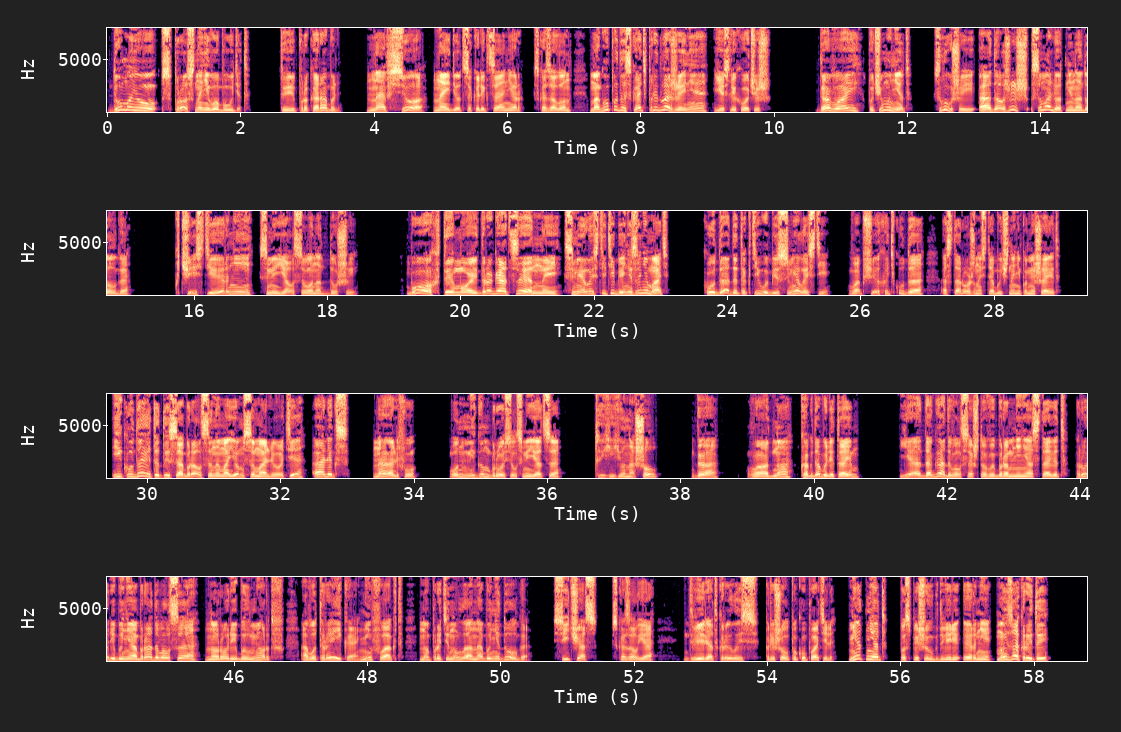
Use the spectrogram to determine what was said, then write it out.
«Думаю, спрос на него будет. Ты про корабль?» «На все найдется коллекционер», — сказал он. «Могу подыскать предложение, если хочешь». «Давай, почему нет? Слушай, а одолжишь самолет ненадолго?» К чести Эрни смеялся он от души. «Бог ты мой, драгоценный, смелости тебе не занимать. Куда детективу без смелости? Вообще хоть куда, осторожность обычно не помешает. И куда это ты собрался на моем самолете, Алекс? На Альфу. Он мигом бросил смеяться. Ты ее нашел? Да. Ладно, когда вылетаем? Я догадывался, что выбора мне не оставят. Рори бы не обрадовался, но Рори был мертв. А вот Рейка — не факт, но протянула она бы недолго. «Сейчас», — сказал я. Дверь открылась, пришел покупатель. «Нет-нет», — поспешил к двери Эрни, — «мы закрыты».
